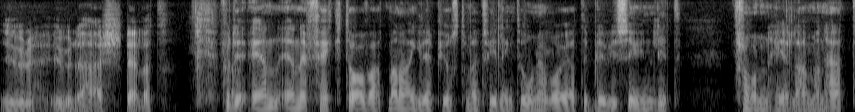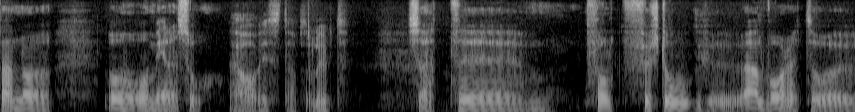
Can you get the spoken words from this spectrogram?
ur, ur det här stället. För det, en, en effekt av att man angrep just de här tvillingtornen var ju att det blev ju synligt från hela Manhattan och, och, och mer än så. Ja visst, absolut. Så att eh, folk förstod eh, allvaret och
